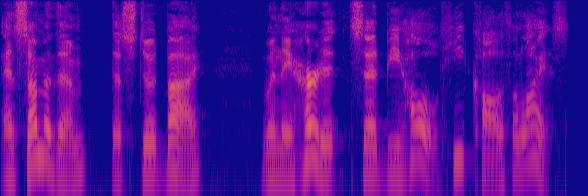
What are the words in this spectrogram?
And some of them that stood by, when they heard it, said, Behold, he calleth Elias.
